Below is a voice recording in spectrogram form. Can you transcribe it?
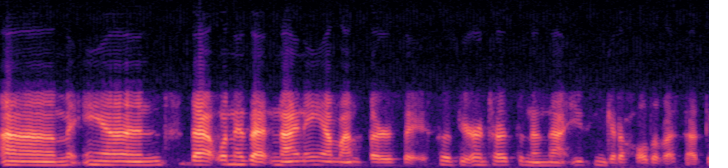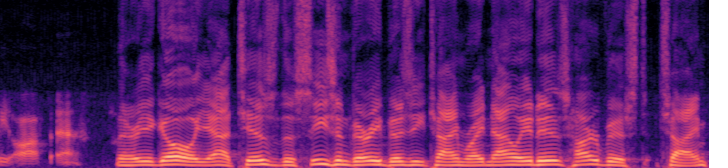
Um, and that one is at 9 a.m. on Thursday. So if you're interested in that, you can get a hold of us at the office. There you go. Yeah, tis the season, very busy time right now. It is harvest time.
